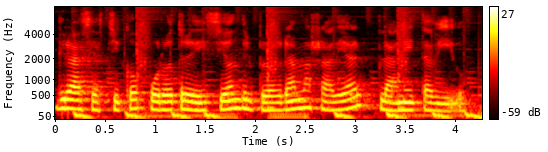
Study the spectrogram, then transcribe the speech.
Gracias chicos por otra edición del programa radial Planeta Vivo.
